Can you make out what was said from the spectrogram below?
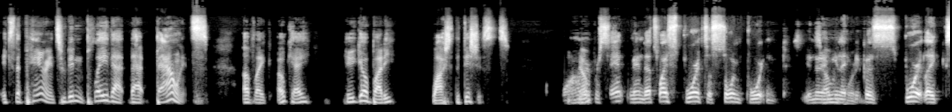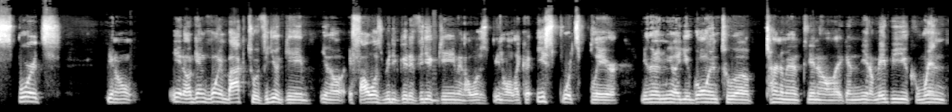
It's the parents who didn't play that that balance of like, okay, here you go, buddy. Wash the dishes. Hundred percent, man. That's why sports are so important. You know So what I mean? Like because sport, like sports, you know, you know, again going back to a video game, you know, if I was really good at video game and I was, you know, like an esports player, you know what I mean? Like you go into a tournament, you know, like and you know, maybe you can win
